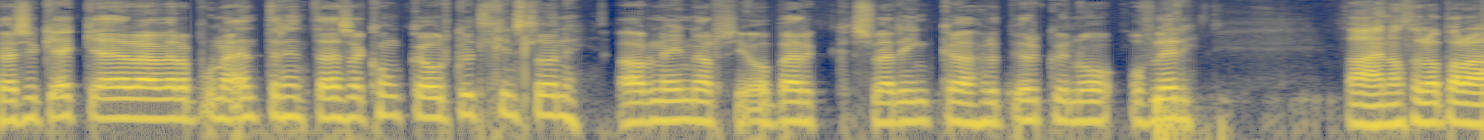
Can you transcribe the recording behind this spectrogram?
Hversu geggja er að vera búin að endurhenda þessa konga úr gullkynnslóðinni? Arun Einar, Jóberg, Sverri Inga, Hörð Björgun og, og fleiri. Það er náttúrulega bara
